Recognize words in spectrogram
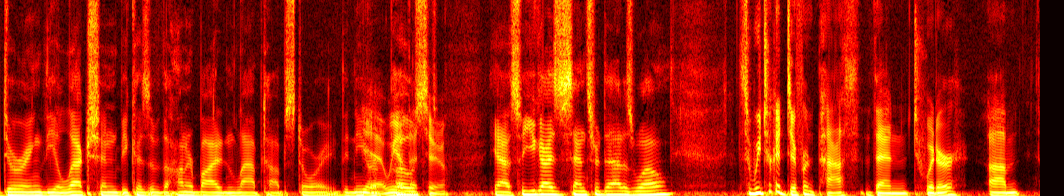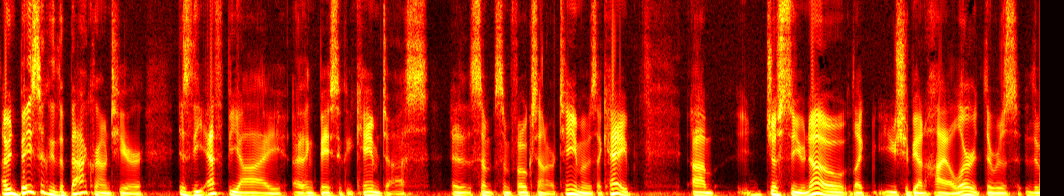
during the election because of the Hunter Biden laptop story. The New York yeah, we Post. had that too. Yeah, so you guys censored that as well. So we took a different path than Twitter. Um, I mean, basically, the background here is the FBI. I think basically came to us, uh, some some folks on our team, and was like, "Hey, um, just so you know, like you should be on high alert. There was the,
